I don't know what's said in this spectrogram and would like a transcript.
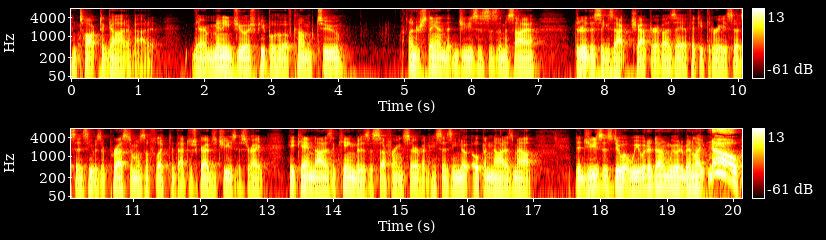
and talk to God about it. There are many Jewish people who have come to understand that Jesus is the Messiah through this exact chapter of Isaiah 53. So it says, He was oppressed and was afflicted. That describes Jesus, right? He came not as a king, but as a suffering servant. He says, He opened not his mouth. Did Jesus do what we would have done? We would have been like, No,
